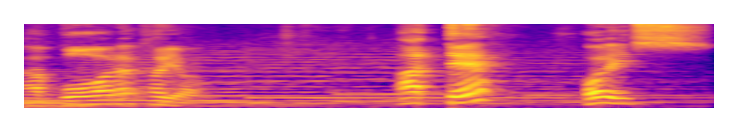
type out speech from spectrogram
Agora, aí ó. Até, olha isso.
